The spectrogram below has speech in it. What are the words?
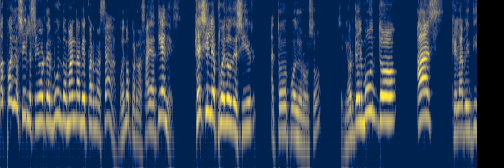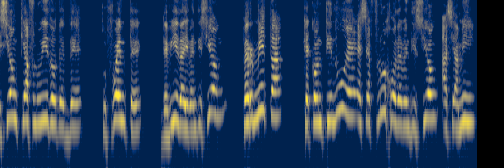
no puedo decirle, Señor del mundo, mándame parnasá. Bueno, parnasá ya tienes. ¿Qué sí le puedo decir a Todopoderoso? Señor del mundo, haz que la bendición que ha fluido desde tu fuente de vida y bendición permita que continúe ese flujo de bendición hacia mí,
